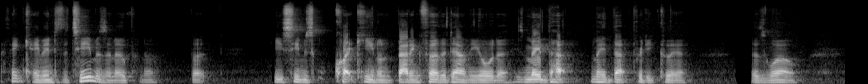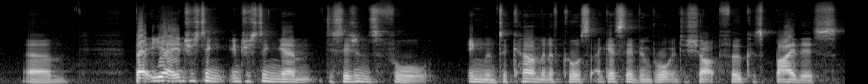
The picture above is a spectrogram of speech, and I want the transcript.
I think, came into the team as an opener, but he seems quite keen on batting further down the order. He's made that made that pretty clear as well. Um, but yeah, interesting interesting um, decisions for England to come, and of course, I guess they've been brought into sharp focus by this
